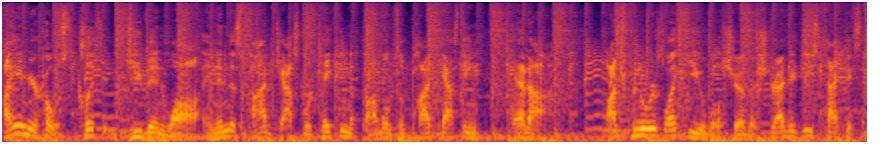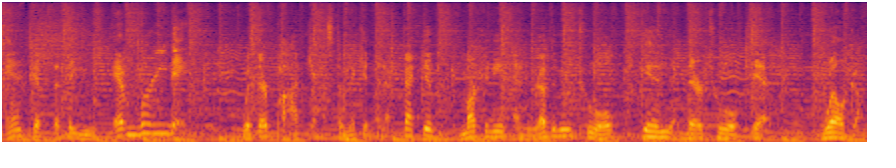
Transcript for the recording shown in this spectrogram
I am your host, Cliff Dubinois, and in this podcast, we're taking the problems of podcasting head on. Entrepreneurs like you will share their strategies, tactics, and tips that they use every day with their podcast to make it an effective marketing and revenue tool in their toolkit. Welcome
